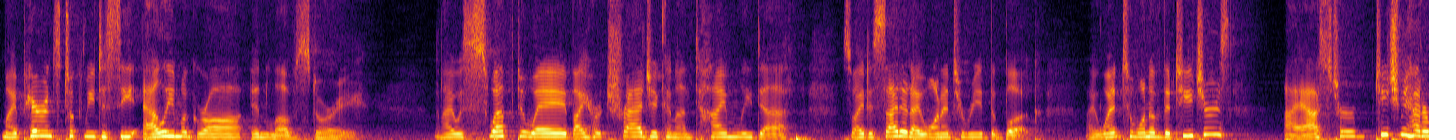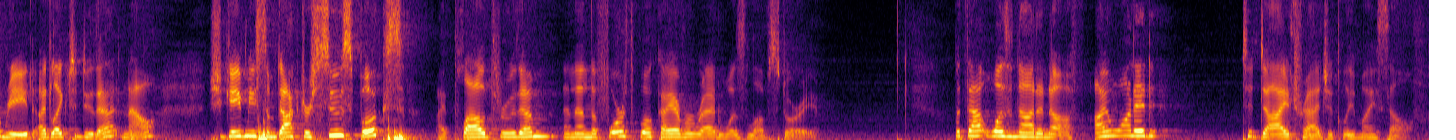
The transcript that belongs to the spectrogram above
My parents took me to see Ali MacGraw in Love Story, and I was swept away by her tragic and untimely death. So I decided I wanted to read the book. I went to one of the teachers. I asked her, Teach me how to read. I'd like to do that now. She gave me some Dr. Seuss books. I plowed through them, and then the fourth book I ever read was Love Story. But that was not enough. I wanted to die tragically myself.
